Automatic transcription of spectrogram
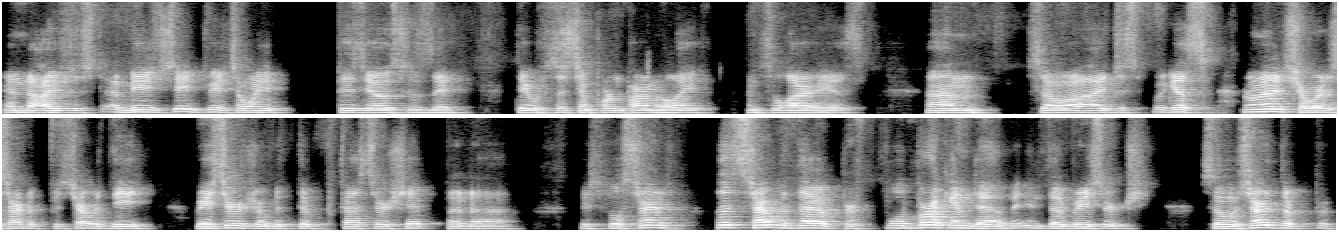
and I just, I mean, just interviewed so many physios because they, they were such an important part of my life and still are Um, so I just, I guess, I'm not sure where to start. To start with the research or with the professorship, but uh, we'll start. Let's start with the. We'll work into into research. So we'll start the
